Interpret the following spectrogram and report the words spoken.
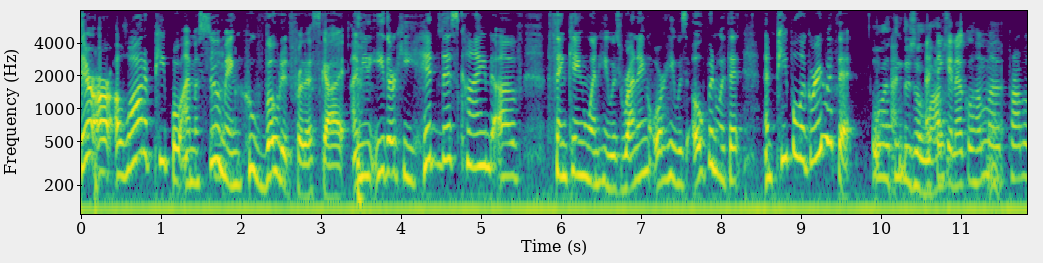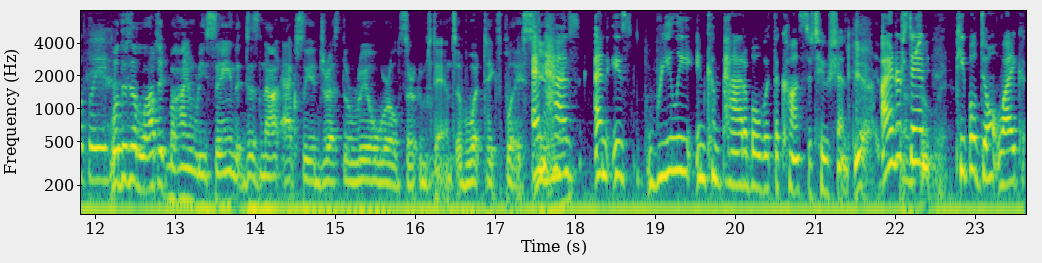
There are a lot of people, I'm assuming, who voted for this guy. I mean, either he hid this kind of thinking when he was running or he was open with it, and people agree with it. Well, I think there's a logic. I think in Oklahoma, probably. well, there's a logic behind what he's saying that does not actually address the real world circumstance of what takes place. and You know I mean? has and is really incompatible with the Constitution. Yeah, I understand absolutely. people don't like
